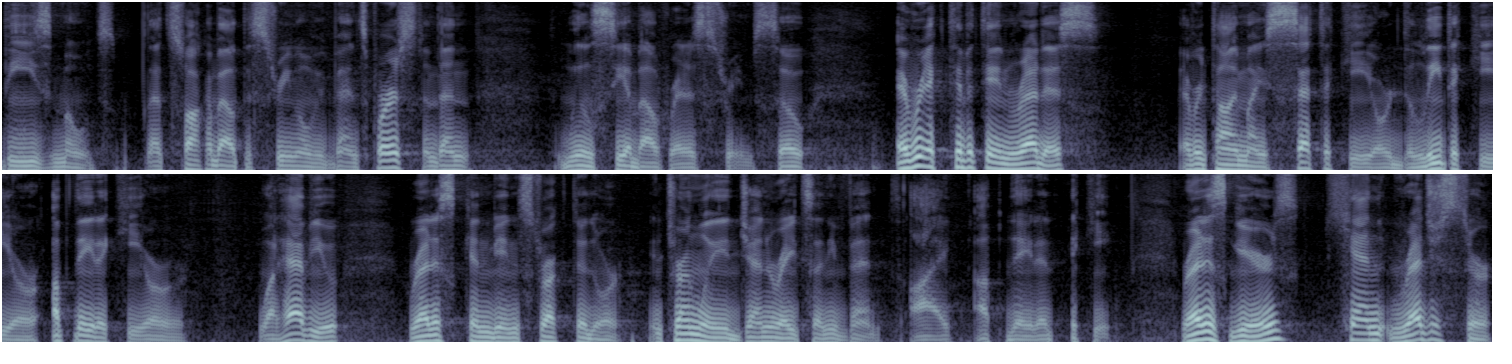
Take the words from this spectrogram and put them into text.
these modes. Let's talk about the stream of events first and then we'll see about Redis streams. So every activity in Redis, every time I set a key or delete a key or update a key or what have you, Redis can be instructed or internally it generates an event. I updated a key. Redis Gears can register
